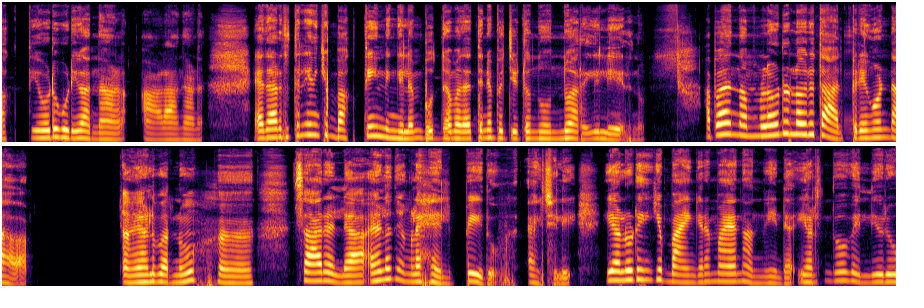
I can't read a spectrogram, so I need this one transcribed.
ഭക്തിയോട് കൂടി വന്ന ആൾ ആളാണെന്നാണ് യഥാർത്ഥത്തിൽ എനിക്ക് ഭക്തി ഉണ്ടെങ്കിലും ബുദ്ധമതത്തിനെ പറ്റിയിട്ടൊന്നും ഒന്നും അറിയില്ലായിരുന്നു. അപ്പോൾ നമ്മളോടുള്ള ഒരു താല്പര്യം കൊണ്ടാവാം. അയാൾ പറഞ്ഞു സാരല്ല അയാൾ ഞങ്ങളെ ഹെൽപ്പ് ചെയ്തു ആക്ച്വലി ഇയാളോട് എനിക്ക് ഭയങ്കരമായ നന്ദിയുണ്ട്. ഇയാൾ എന്തോ വലിയൊരു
